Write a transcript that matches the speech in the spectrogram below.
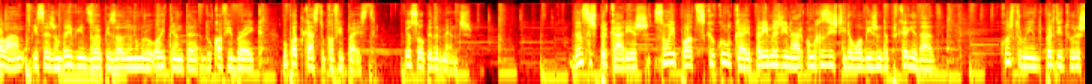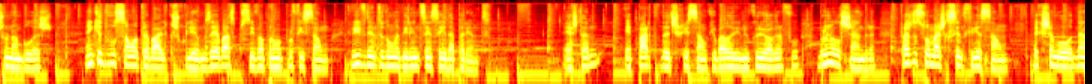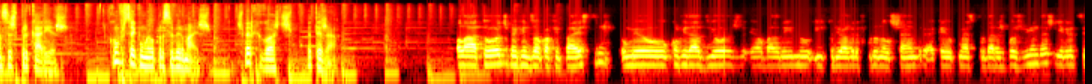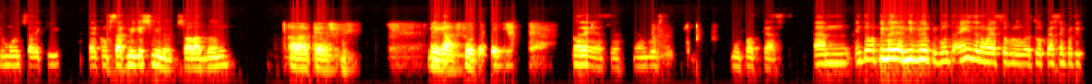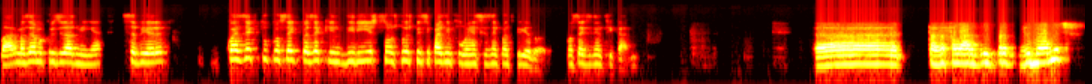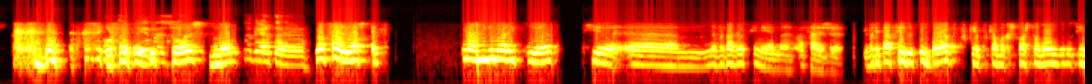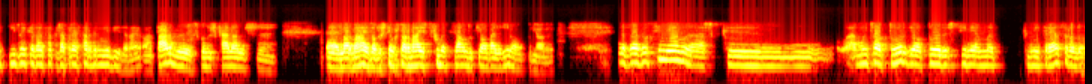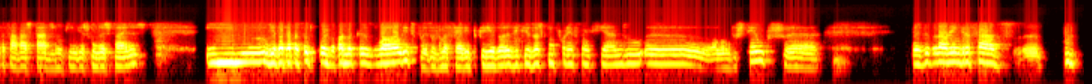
Olá e sejam bem-vindos ao episódio número 80 do Coffee Break, o podcast do Coffee Paste. Eu sou o Pedro Mendes. Danças precárias são a hipótese que eu coloquei para imaginar como resistir ao abismo da precariedade, construindo partituras sonâmbulas em que a devoção ao trabalho que escolhemos é a base possível para uma profissão que vive dentro de um labirinto sem saída aparente. Esta é parte da descrição que o bailarino e coreógrafo Bruno Alexandre faz da sua mais recente criação, a que chamou Danças Precárias. Conversei com ele para saber mais. Espero que gostes. Até já. Olá a todos, bem-vindos ao Coffee Paste. O meu convidado de hoje é o bailarino e coreógrafo Bruno Alexandre, a quem eu começo por dar as boas-vindas e agradecer muito estar aqui a conversar comigo estes minutos. Olá, Bruno. Olá, Pedro. Obrigado pelo convite. Ora, é essa, é um gosto no podcast. Um, então, a, primeira, a minha primeira pergunta ainda não é sobre a tua peça em particular, mas é uma curiosidade minha saber quais é que tu consegues, quais é que dirias que são as tuas principais influências enquanto criador? Consegues identificar? Uh, estás a falar de, de nomes? Nossa, de pessoas, de nomes. Aberta. Não sei, eu acho. É, não, a minha maior influência, uh, na verdade, é o cinema. Ou seja, eu vou tentar ser, ser breve, porque, porque é uma resposta longa no sentido em que a dança já parece estar da minha vida, não é? À tarde, segundo os cânones uh, normais, ou dos tempos normais de formação do que é um bailarino ou um coreógrafo. Na verdade, é o cinema. Acho que hum, há muitos autores e autoras de cinema que me interessam, onde eu passava as tardes no quinto e as segundas-feiras, e, e a dança apareceu depois de uma forma casual e depois houve uma série de criadoras e criadores que me foram influenciando uh, ao longo dos tempos. Uh, mas de verdade é engraçado, uh, porque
